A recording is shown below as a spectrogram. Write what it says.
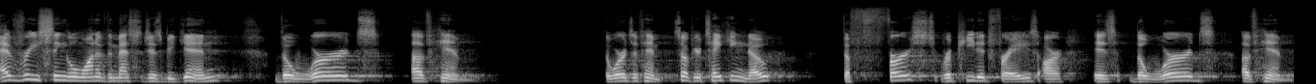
every single one of the messages begin the words of Him. The words of Him. So if you're taking note, the first repeated phrase are, is the words of Him.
